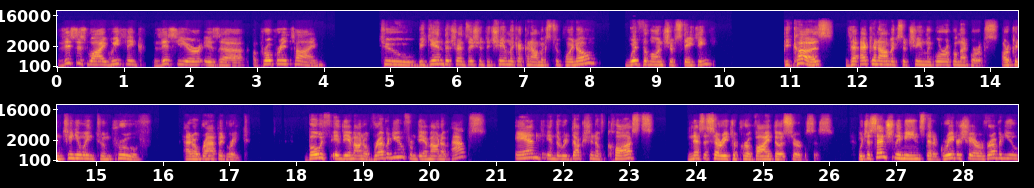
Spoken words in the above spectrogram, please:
This is why we think this year is a appropriate time to begin the transition to Chainlink Economics 2.0 with the launch of staking, because the economics of Chainlink Oracle networks are continuing to improve at a rapid rate, both in the amount of revenue from the amount of apps and in the reduction of costs necessary to provide those services. Which essentially means that a greater share of revenue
